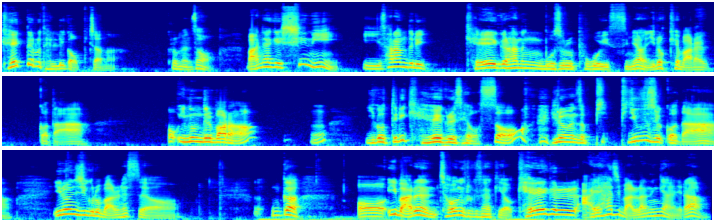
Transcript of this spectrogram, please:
계획대로 될 리가 없잖아. 그러면서 만약에 신이 이 사람들이 계획을 하는 모습을 보고 있으면 이렇게 말할 거다. 어, 이놈들 봐라. 어? 이것들이 계획을 세웠어? 이러면서 비, 비웃을 거다. 이런 식으로 말을 했어요. 그러니까 어, 이 말은 저는 그렇게 생각해요. 계획을 아예 하지 말라는 게 아니라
